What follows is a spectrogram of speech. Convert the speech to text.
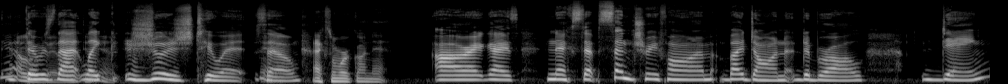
yeah, there was that like yeah. zhuzh to it. Yeah. So excellent work on that. All right, guys. Next up, Century Farm by Dawn DeBraal. Dang,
